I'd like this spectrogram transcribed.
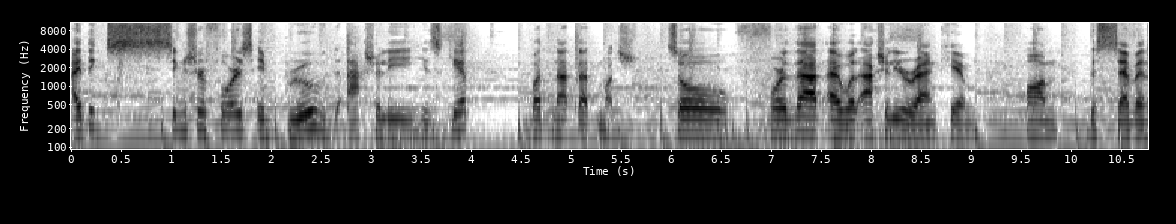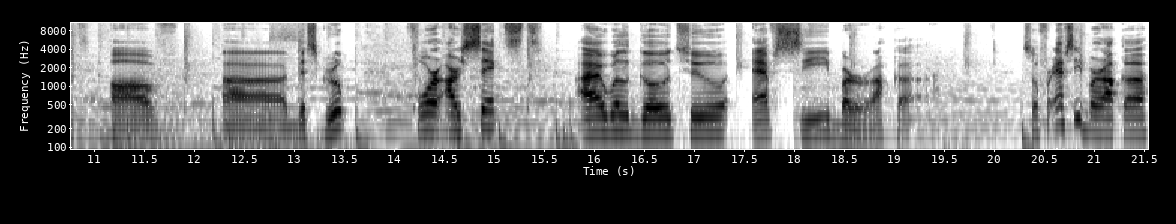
I think Signature Force improved actually his kit, but not that much. So for that, I will actually rank him on the seventh of uh, this group. For our sixth, I will go to FC Baraka. So for FC Baraka,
